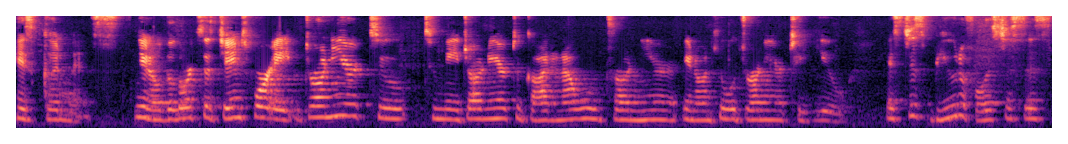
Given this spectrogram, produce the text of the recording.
His goodness you know the lord says james 4 8 draw near to to me draw near to god and i will draw near you know and he will draw near to you it's just beautiful. It's just this,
